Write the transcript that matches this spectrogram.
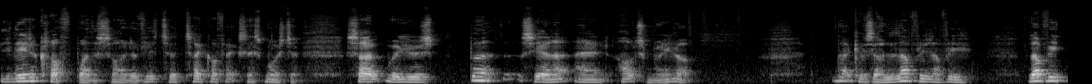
you need a cloth by the side of you to take off excess moisture. So we'll use burnt sienna and ultramarine. Look, that gives a lovely, lovely, lovely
